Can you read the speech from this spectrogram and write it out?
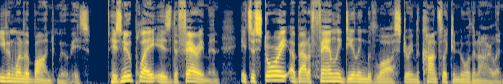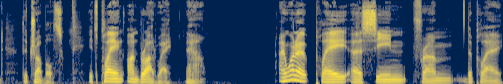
even one of the Bond movies. His new play is The Ferryman. It's a story about a family dealing with loss during the conflict in Northern Ireland, the Troubles. It's playing on Broadway now. I want to play a scene from the play.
